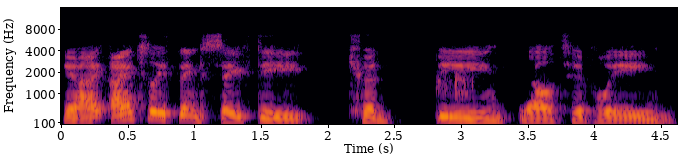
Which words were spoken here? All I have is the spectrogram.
Yeah, I, I actually think safety could be relatively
